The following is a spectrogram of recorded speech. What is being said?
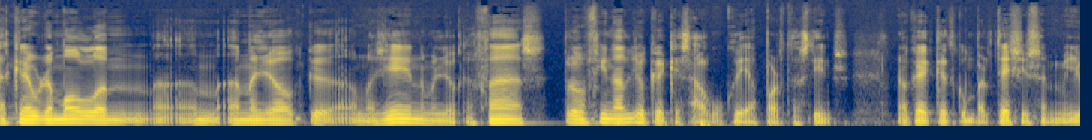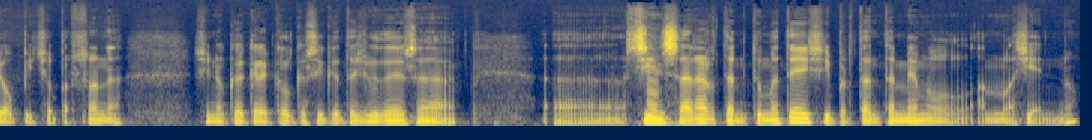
a creure molt amb, amb, amb allò que, amb la gent, amb allò que fas, però al final jo crec que és algo que ja portes dins. No crec que et converteixis en millor o pitjor persona, sinó que crec que el que sí que t'ajuda és a, a sincerar-te amb tu mateix i per tant també amb, el, amb la gent, no?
